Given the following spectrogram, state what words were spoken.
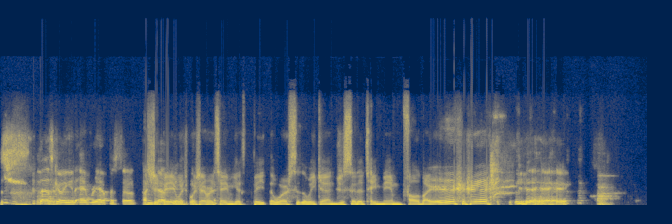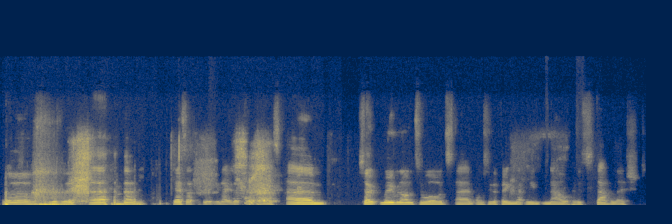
That's going in every episode. I'm should be which, whichever team gets beat the worst at the weekend. Just say the team name followed by. Yeah. Oh, lovely. Um, yes, that's the United update, guys. Um, so moving on towards um, obviously the thing that we now have established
